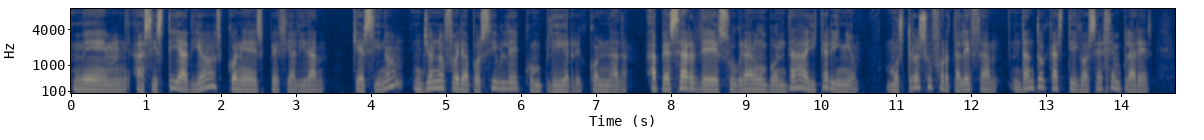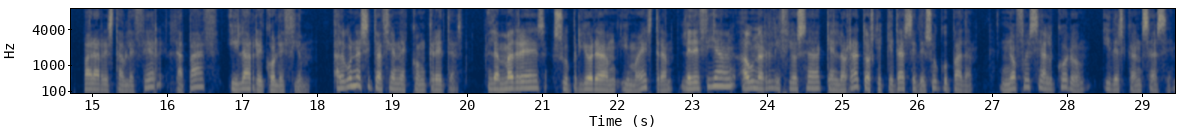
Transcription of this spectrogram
me asistía a Dios con especialidad, que si no, yo no fuera posible cumplir con nada. A pesar de su gran bondad y cariño, mostró su fortaleza dando castigos ejemplares para restablecer la paz y la recolección. Algunas situaciones concretas. Las madres, su priora y maestra, le decían a una religiosa que en los ratos que quedase desocupada no fuese al coro y descansase.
